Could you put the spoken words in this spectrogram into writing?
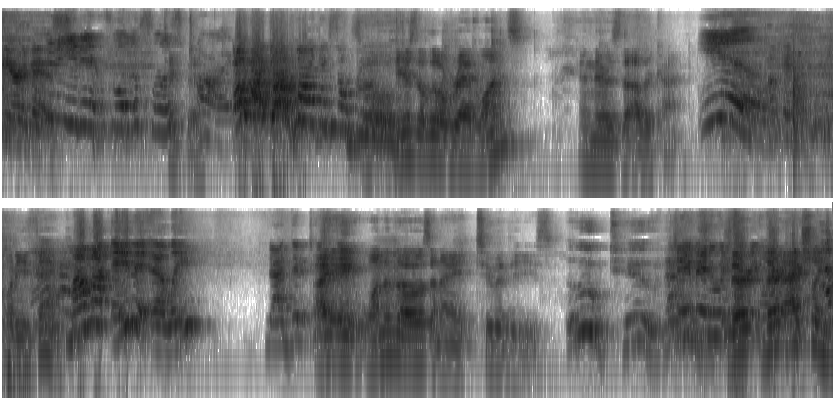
here it is. Eat it for the first Take that. time. Oh my God! Why are they so So big? here's the little red ones, and there's the other kind. Ew. Okay. What do you think? Mama ate it, Ellie. I did it. I ate one of those and I ate two of these. Ooh, two. That Jay, means- baby, which one do They're they're actually I not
